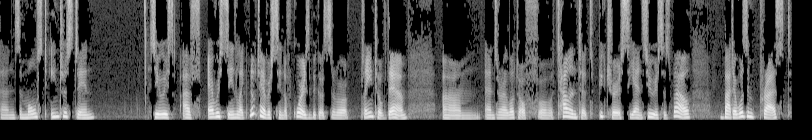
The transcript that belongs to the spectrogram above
and the most interesting series I've ever seen. Like, not ever seen, of course, because there are plenty of them. Um, and there are a lot of uh, talented pictures, yeah, and series as well. But I was impressed,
